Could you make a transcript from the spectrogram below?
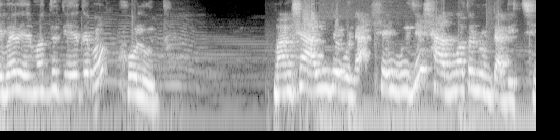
এবার এর মধ্যে দিয়ে দেব হলুদ। মাংসে আলু দেব না, সেই বুঝে স্বাদ মতো নুনটা দিচ্ছি।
